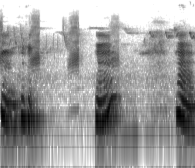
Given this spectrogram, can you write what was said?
Hmm. Hmm. Hmm.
